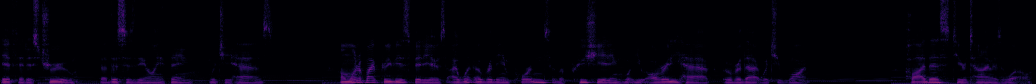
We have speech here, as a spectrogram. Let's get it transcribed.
if it is true that this is the only thing which he has. On one of my previous videos, I went over the importance of appreciating what you already have over that which you want. Apply this to your time as well,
